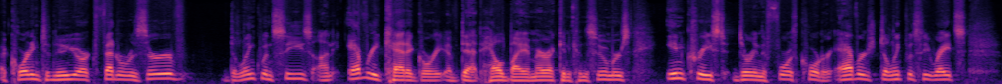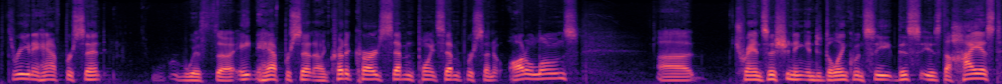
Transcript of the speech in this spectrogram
According to the New York Federal Reserve, delinquencies on every category of debt held by American consumers increased during the fourth quarter. Average delinquency rates 3.5%, with uh, 8.5% on credit cards, 7.7% on auto loans. Uh, transitioning into delinquency. This is the highest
